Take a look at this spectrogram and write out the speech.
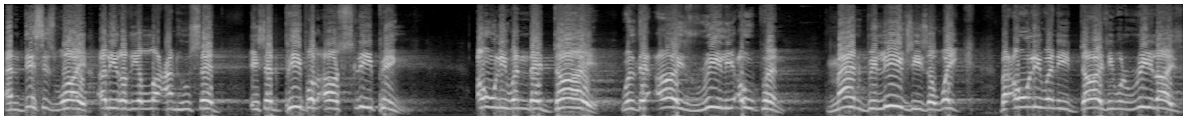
And this is why Ali radiallahu anhu said, he said, people are sleeping. Only when they die will their eyes really open. Man believes he's awake, but only when he dies he will realize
